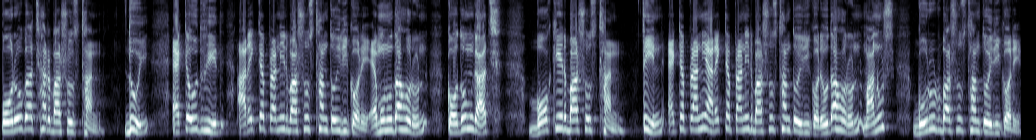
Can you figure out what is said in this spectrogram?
পরগাছার বাসস্থান। দুই, একটা উদ্ভিদ আরেকটা প্রাণীর বাসস্থান তৈরি করে। এমন উদাহরণ, কদম গাছ, বকের বাসস্থান। তিন, একটা প্রাণী আরেকটা প্রাণীর বাসস্থান তৈরি করে। উদাহরণ, মানুষ গরুর বাসস্থান তৈরি করে।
